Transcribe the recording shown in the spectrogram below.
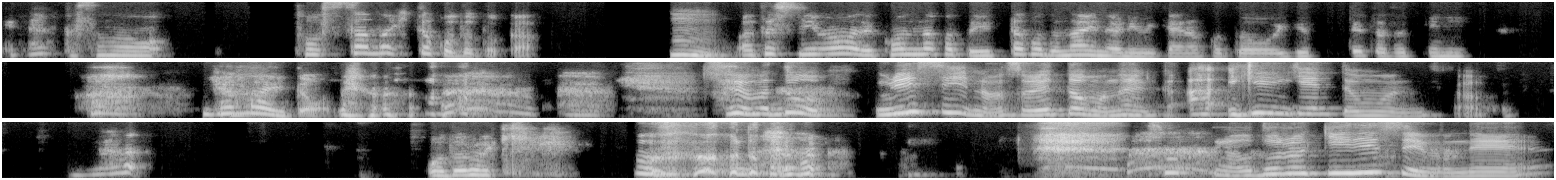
えなんかその、とっさの一言とか、うん、私今までこんなこと言ったことないのにみたいなことを言ってたときに、はあ、やばいと思って。それはどう嬉しいの？それともなんか、あいけんいけんって思うんですか？驚き。驚き。そっか、驚きですよね。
